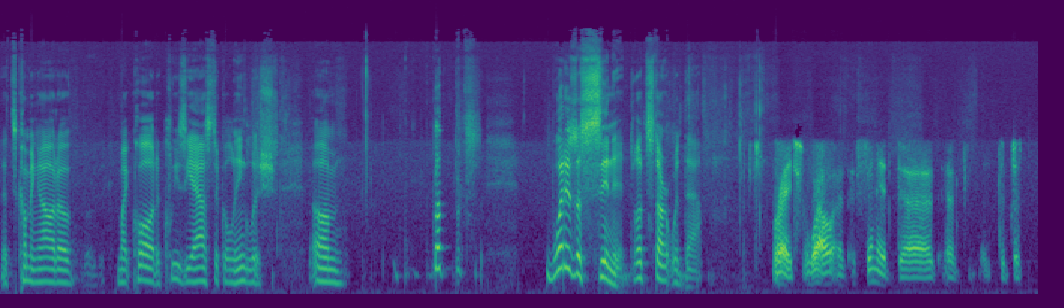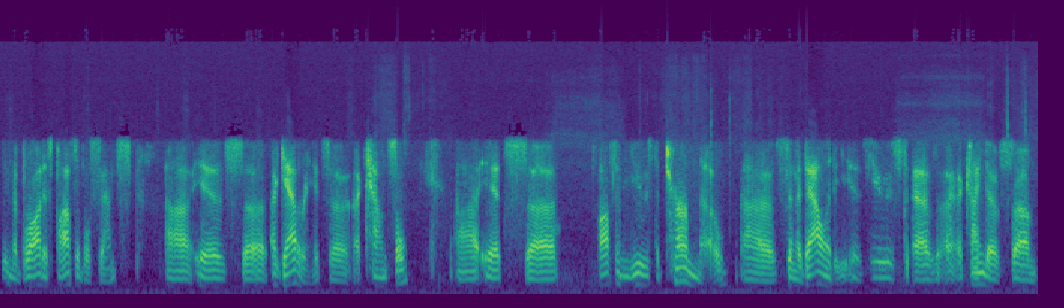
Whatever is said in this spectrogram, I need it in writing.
that's coming out of you might call it ecclesiastical English. Um, let, let's, what is a synod? Let's start with that. Right. Well, a a synod, uh, uh, just in the broadest possible sense, uh, is uh, a gathering. It's a, a council. Uh, it's uh, often used. The term, though, uh, synodality, is used as a, a kind of um,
